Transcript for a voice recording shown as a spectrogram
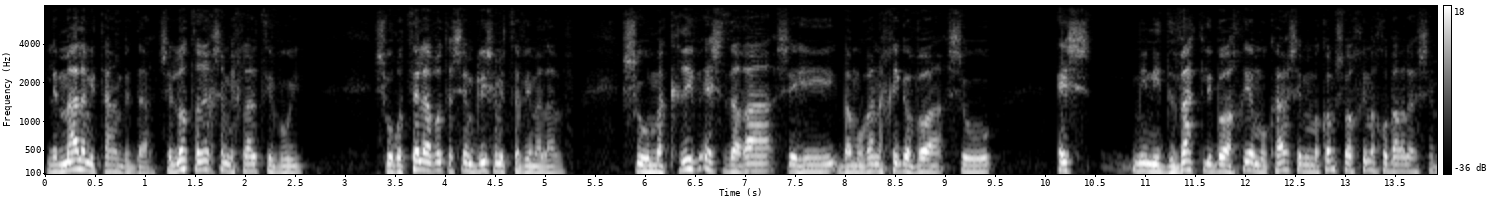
למעלה מטעם ודעת, שלא צריך שם בכלל ציווי, שהוא רוצה לעבוד את השם בלי שמצווים עליו, שהוא מקריב אש זרה שהיא במובן הכי גבוה, שהוא אש מנדבת ליבו הכי עמוקה, שממקום שהוא הכי מחובר להשם.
